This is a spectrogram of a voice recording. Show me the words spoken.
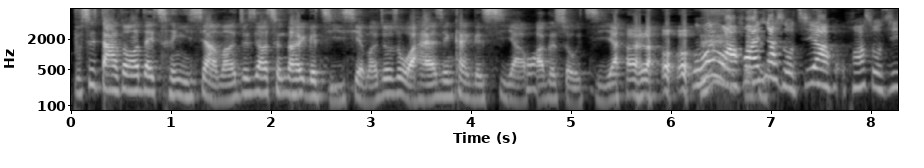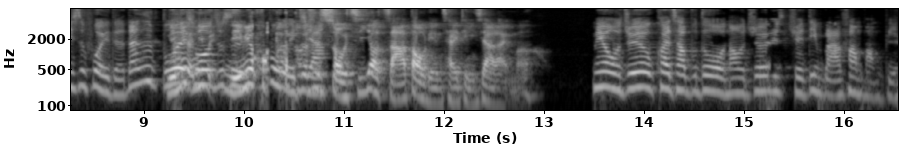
不是大家都要再撑一下吗？就是要撑到一个极限吗？就是说我还要先看个戏啊，划个手机啊，然后我会划划一下手机啊，划手机是会的，但是不会说就是里面不回家，就是手机要砸到脸才停下来吗？没有，我觉得快差不多，然后我就会决定把它放旁边。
